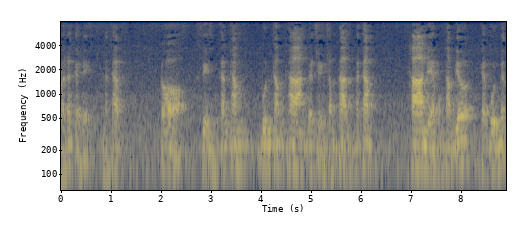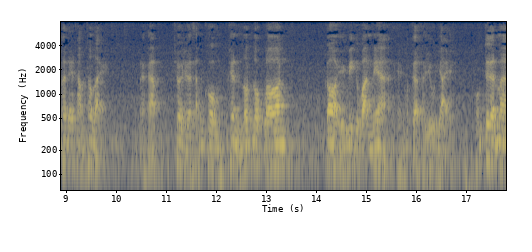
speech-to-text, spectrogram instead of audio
มาตั้งแต่เด็กนะครับ ก็สิ่งการทำ บุญทำทานเป็นสิ่งสำคัญนะครับ ทานเนี่ยผมทำเยอะ แต่บุญไม่ค่อยได้ทำเท่าไหร่นะครับ ช่วยเหลือสังคม เช่นลดโลกร้อน ก็อีกไม่กี่วันเนี่ย เห็นว่าเกิดพายุใหญ่ ผมเตือนมา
